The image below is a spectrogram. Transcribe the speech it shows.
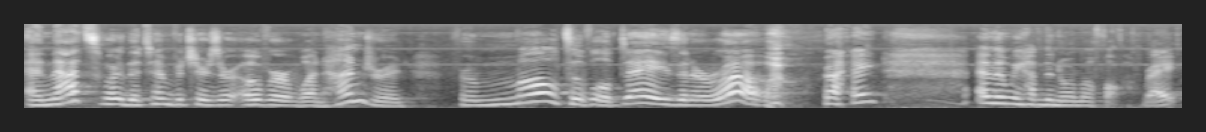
And that's where the temperatures are over 100 for multiple days in a row, right? And then we have the normal fall, right?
